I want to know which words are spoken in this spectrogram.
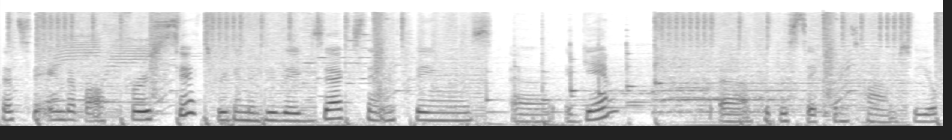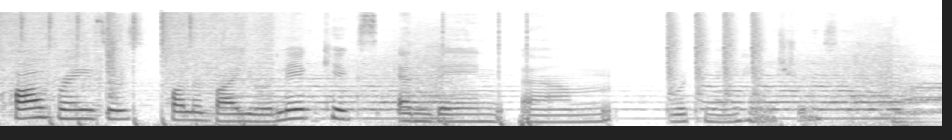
That's the end of our first set. We're going to do the exact same things uh, again uh, for the second time. So your calf raises, followed by your leg kicks, and then um, working on your hamstrings.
